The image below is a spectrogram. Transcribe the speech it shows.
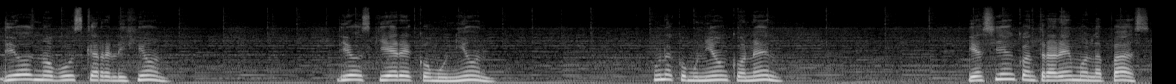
Dios no busca religión. Dios quiere comunión. Una comunión con Él. Y así encontraremos la paz.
